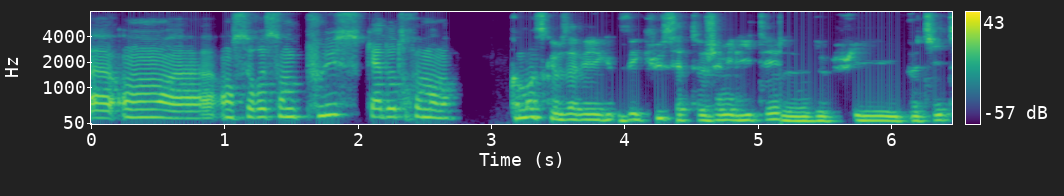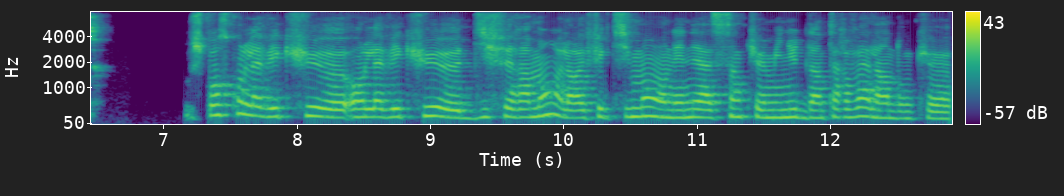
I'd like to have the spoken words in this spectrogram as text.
on, on se ressemble plus qu'à d'autres moments. Comment est-ce que vous avez vécu cette gémellité depuis petite? Je pense qu'on l'a vécu, euh, on l'a vécu euh, différemment. Alors effectivement, on est né à cinq minutes d'intervalle, hein, donc euh,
